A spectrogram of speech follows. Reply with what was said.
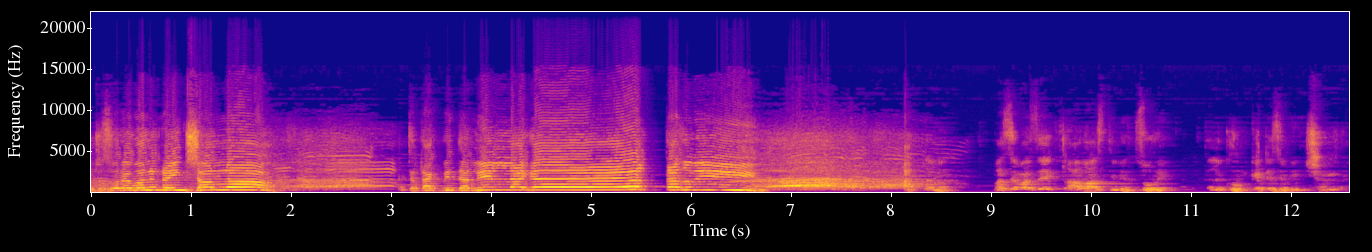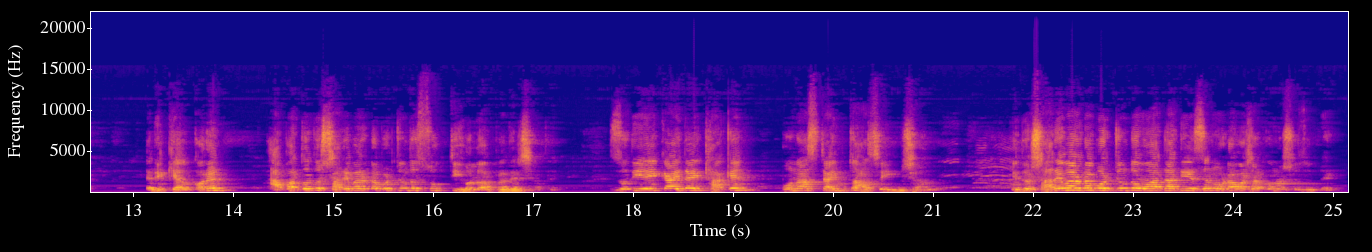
একটু জোরে বলেন না, ইনশাআল্লাহ। একটা তাকবির দেন, লিল্লাহে তাকবীর। আপনারা মাঝে মাঝে একটু আওয়াজ দিবেন, জোরে। তাহলে ঘুম কেটে যাবে, ইনশাআল্লাহ। এদিকে খেয়াল করেন, আপাতত সাড়ে বারোটা পর্যন্ত চুক্তি হলো আপনাদের সাথে। যদি এই কায়দায় থাকেন, বোনাস টাইম তো আছে ইনশাআল্লাহ। কিন্তু সাড়ে বারোটা পর্যন্ত ওয়াদা দিয়েছেন, ওটা বাসার কোনো সুযোগ নেই।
